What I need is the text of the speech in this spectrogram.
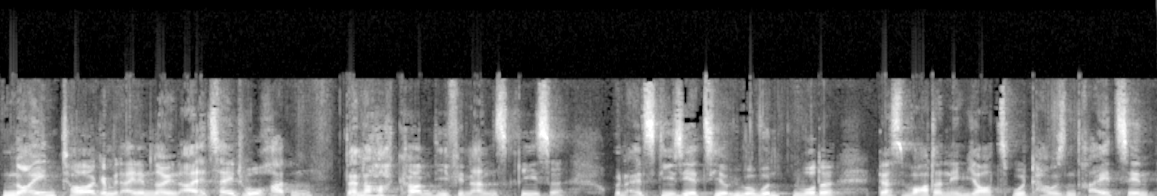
neun Tage mit einem neuen Allzeithoch hatten. Danach kam die Finanzkrise und als diese jetzt hier überwunden wurde, das war dann im Jahr 2013,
